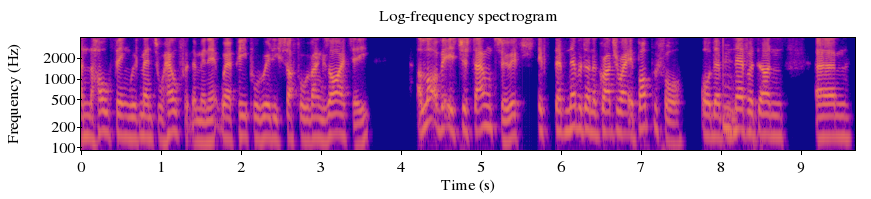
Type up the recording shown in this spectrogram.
and the whole thing with mental health at the minute, where people really suffer with anxiety, a lot of it is just down to if if they've never done a graduated bob before or they've Mhm. never done um,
